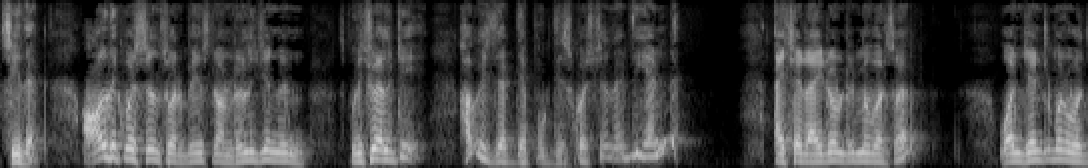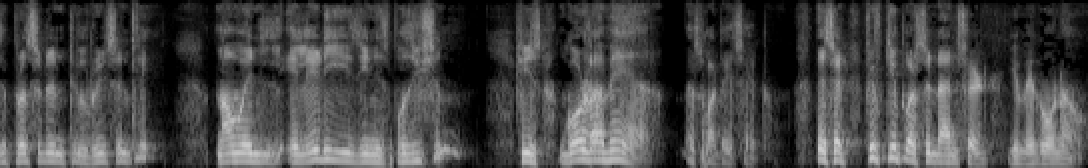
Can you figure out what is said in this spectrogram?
See that. All the questions were based on religion and spirituality. How is that they put this question at the end? I said, I don't remember, sir. One gentleman was the president till recently. Now when a lady is in his position, she is Golda Meir. That's what I said. They said 50% answered, you may go now.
